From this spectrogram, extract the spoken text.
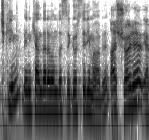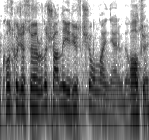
çıkayım. Benim kendi arabamı da size göstereyim abi. Lan şöyle ya koskoca serverda şu anda 700 kişi online yani bir de. onu Altı, söyleyeyim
